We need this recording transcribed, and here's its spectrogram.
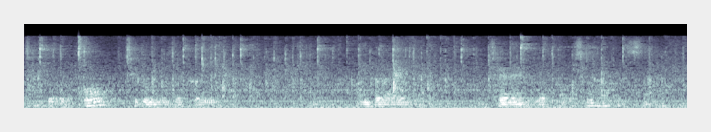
찾게 됐고 지금 이제 거의 완전하게 이제 재래되었다고 생각하고 있어요.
